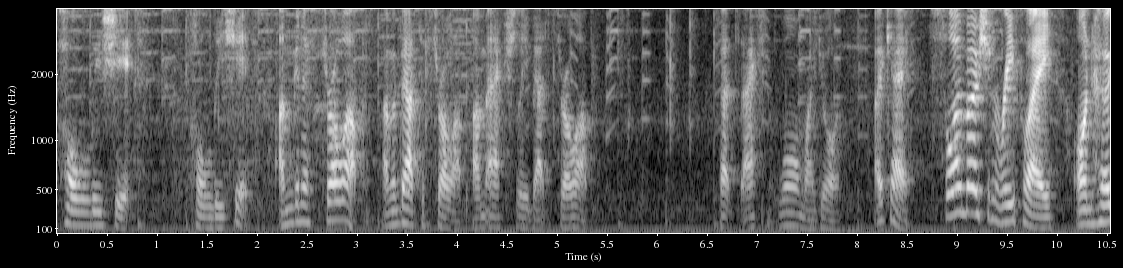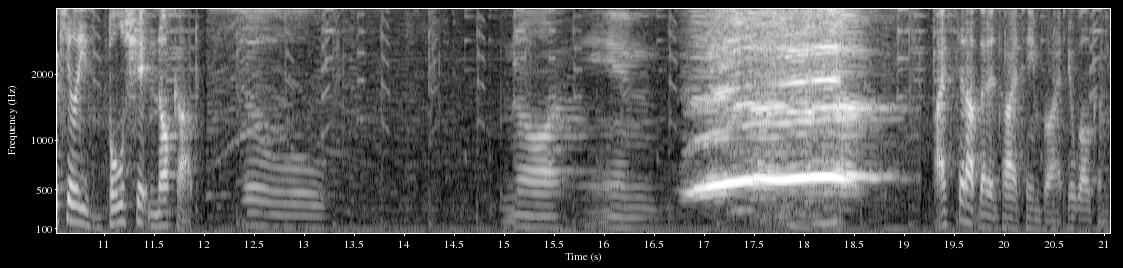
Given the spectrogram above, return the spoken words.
Holy shit! Holy shit! I'm gonna throw up. I'm about to throw up. I'm actually about to throw up. That's actually. Oh my god. Okay, slow motion replay on Hercules' bullshit knockup. Still not in. I set up that entire team fight. You're welcome.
